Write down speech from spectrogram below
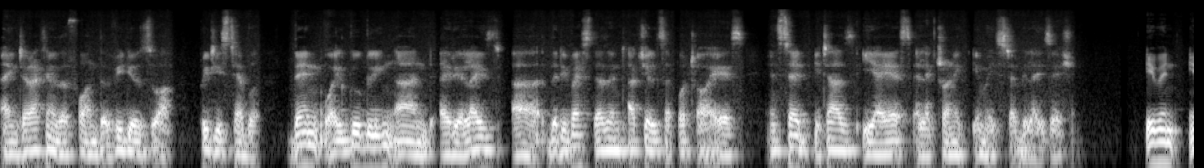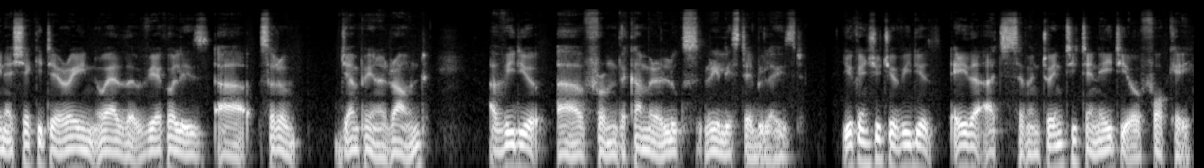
uh, interacting with the phone, the videos were pretty stable. Then, while Googling, and I realized uh, the device doesn't actually support OIS. Instead, it has EIS, electronic image stabilization. Even in a shaky terrain where the vehicle is uh, sort of jumping around, a video uh, from the camera looks really stabilized. You can shoot your videos either at 720, 1080, or 4K.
